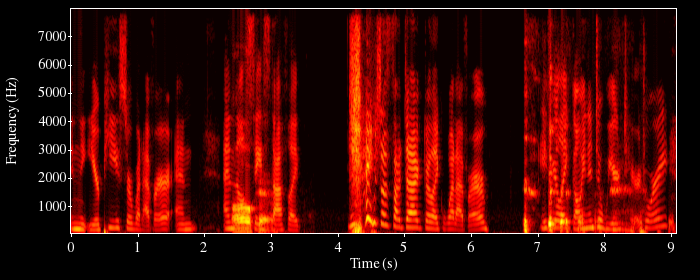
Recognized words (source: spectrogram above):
in the earpiece or whatever and and they'll say Okay. stuff like change the subject or like whatever. If you're like going into weird territory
